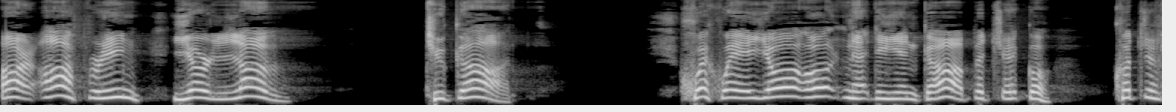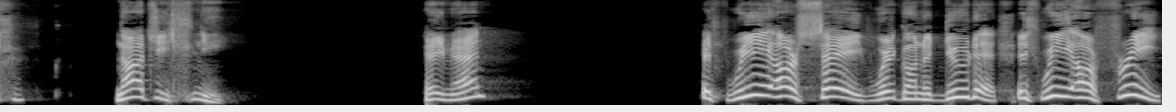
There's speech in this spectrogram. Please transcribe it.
are offering your love to God. Hwehwe yo o na di in God, but go kutch najisni. Amen. If we are saved, we're going to do that. If we are free,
